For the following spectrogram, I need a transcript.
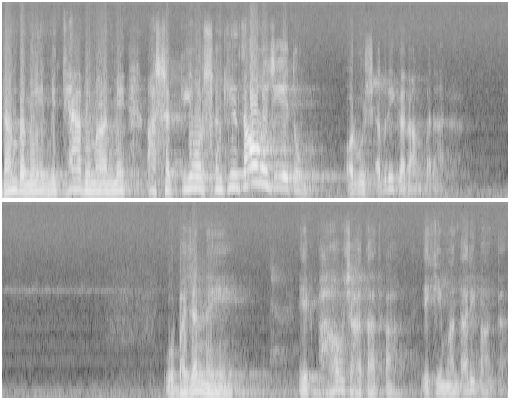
दंभ में, मिथ्याभिमान में, आसक्तियों और संकीर्णताओं में जिए तुम, और वो शबरी का राम बना रहा। वो भजन नहीं, एक भाव चाहता था, एक ईमानदारी माँगता था।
